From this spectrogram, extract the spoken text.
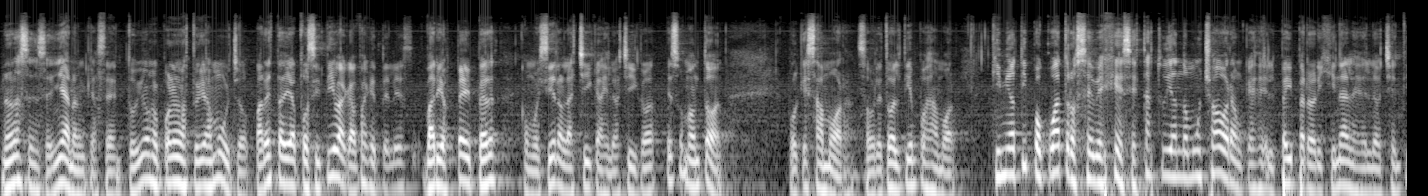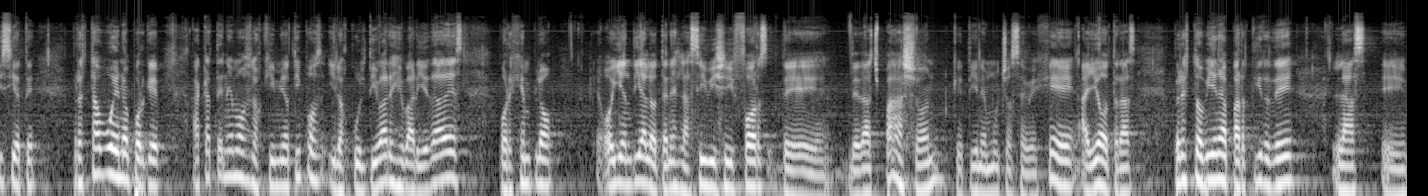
no nos enseñaron qué hacer, tuvimos que ponernos a estudiar mucho. Para esta diapositiva capaz que te lees varios papers, como hicieron las chicas y los chicos, es un montón, porque es amor, sobre todo el tiempo es amor. Quimiotipo 4 CBG se está estudiando mucho ahora, aunque el paper original es del 87, pero está bueno porque acá tenemos los quimiotipos y los cultivares y variedades. Por ejemplo, hoy en día lo tenés la CBG Force de, Dutch Passion, que tiene mucho CBG, hay otras, pero esto viene a partir de eh,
